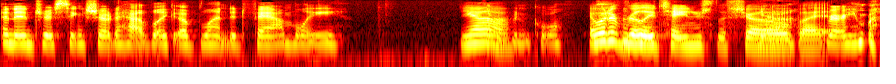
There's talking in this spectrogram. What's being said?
an interesting show to have like a blended family yeah. That would have been cool. It would have really changed the show, yeah, but very much.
